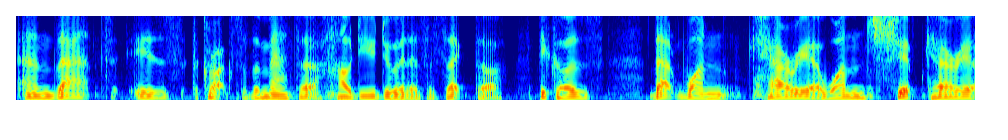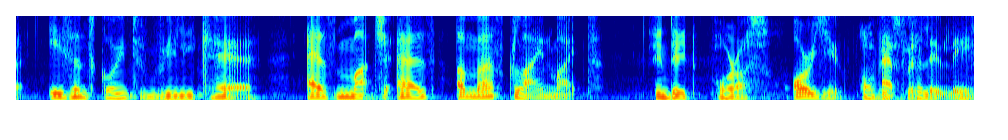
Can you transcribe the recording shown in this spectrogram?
And that is the crux of the matter. How do you do it as a sector? Because that one carrier, one ship carrier, isn't going to really care as much as a Maersk line might, Indeed, or us. or you. Obviously. Absolutely.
